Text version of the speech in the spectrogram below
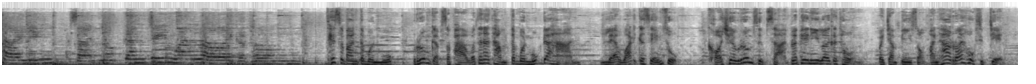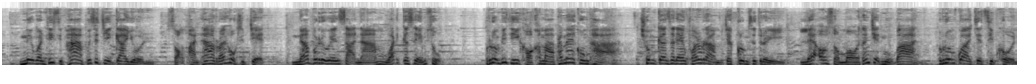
ชายหญิงสนุกกันจริงวันลอยกระทง เทศบาลตำบลมุก ร่วมกับสภาวัฒนธรรมตำบลมุกดาหาร และวัดเกษมสุข ขอเชิญร่วมสืบสารประเพณีลอยกระทง ประจำปี 2567 ในวันที่ 15 พฤศจิกายน 2567 ณ บริเวณสระน้ำวัดเกษมสุข ร่วมพิธีขอขมาพระแม่คงคา ชมการแสดงฟ้อนรำจากกลุ่มสตรี และอสมทั้ง 7 หมู่บ้าน รวมกว่า 70 คน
